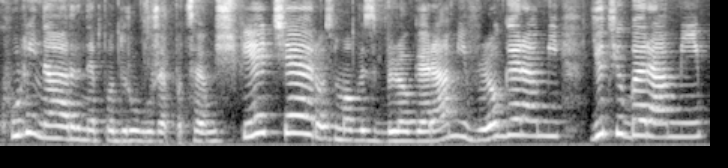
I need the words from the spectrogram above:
kulinarne podróże po całym świecie, rozmowy z blogerami, vlogerami, youtuberami,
